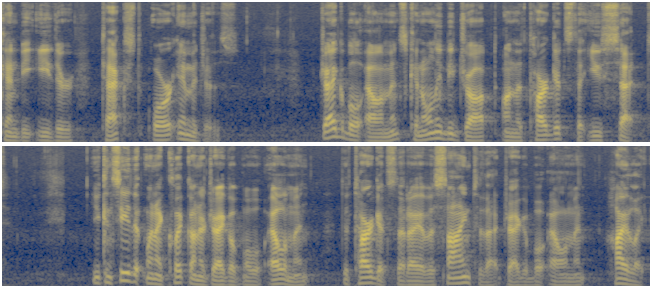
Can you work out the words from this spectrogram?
can be either text or images. Draggable elements can only be dropped on the targets that you set. You can see that when I click on a draggable element, the targets that I have assigned to that draggable element highlight.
